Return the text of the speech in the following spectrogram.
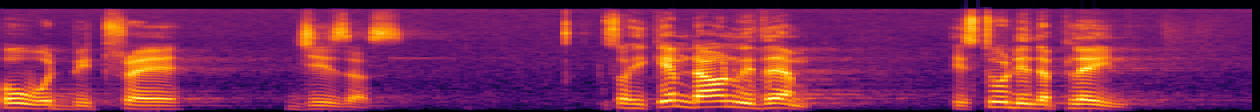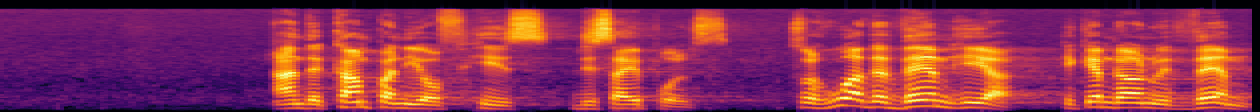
who would betray Jesus. So he came down with them. He stood in the plain and the company of his disciples. So, who are the them here? He came down with them.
